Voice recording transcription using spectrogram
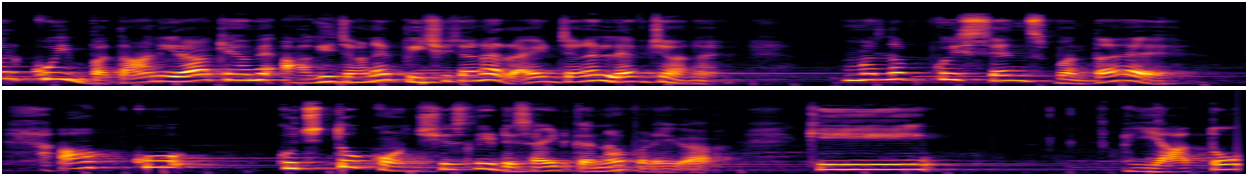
पर कोई बता नहीं रहा कि हमें आगे जाना है, पीछे जाना है राइट जाना है लेफ़्ट जाना है। मतलब कोई सेंस बनता है। आपको कुछ तो कॉन्शियसली डिसाइड करना पड़ेगा कि या तो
